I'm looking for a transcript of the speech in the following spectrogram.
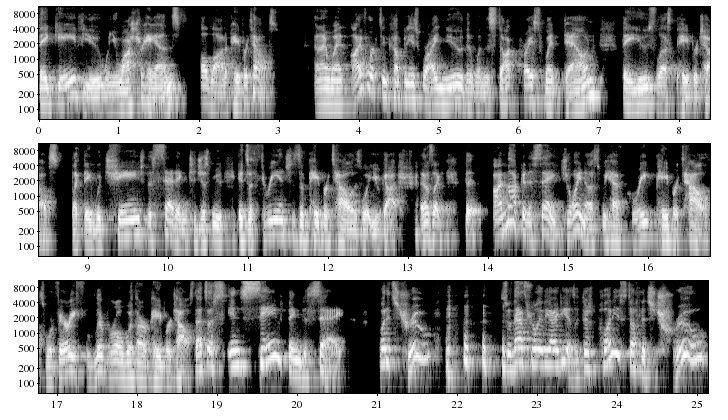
they gave you when you wash your hands a lot of paper towels. And I went, I've worked in companies where I knew that when the stock price went down, they used less paper towels. Like they would change the setting to just move. It's a three inches of paper towel is what you got. And I was like, I'm not going to say, join us. We have great paper towels. We're very liberal with our paper towels. That's an insane thing to say but it's true. so that's really the idea. It's like there's plenty of stuff that's true,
